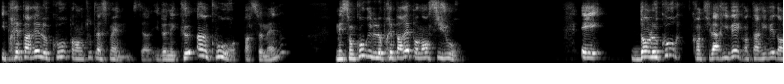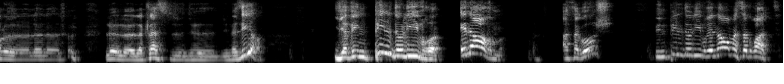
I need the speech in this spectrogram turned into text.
il préparait le cours pendant toute la semaine. Il donnait que un cours par semaine, mais son cours, il le préparait pendant six jours. Et dans le cours, quand il arrivait, quand arrivait dans la classe du Nazir, il y avait une pile de livres énorme à sa gauche, une pile de livres énorme à sa droite.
